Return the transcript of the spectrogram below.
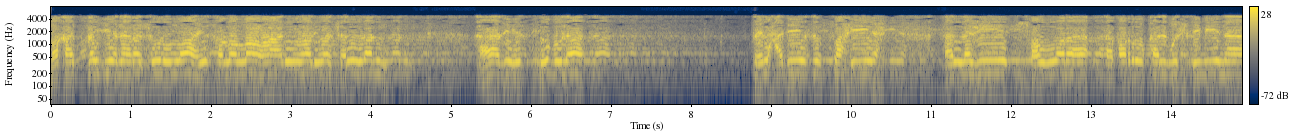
وقد بين رسول الله صلى الله عليه وآله وسلم هذه السبل في الحديث الصحيح الذي صور تفرق المسلمين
